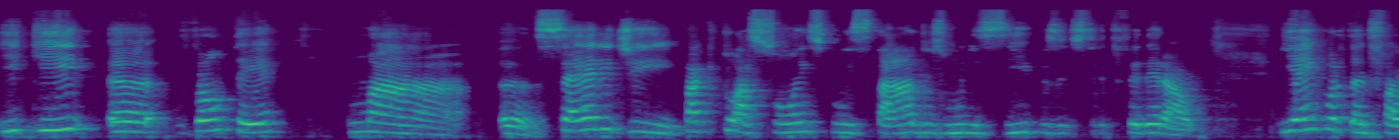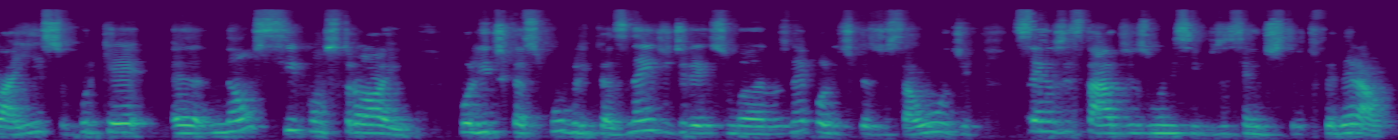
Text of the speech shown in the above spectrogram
e que uh, vão ter uma uh, série de pactuações com estados, municípios e Distrito Federal. E é importante falar isso porque uh, não se constrói políticas públicas, nem de direitos humanos, nem políticas de saúde, sem os estados e os municípios e sem o Distrito Federal.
